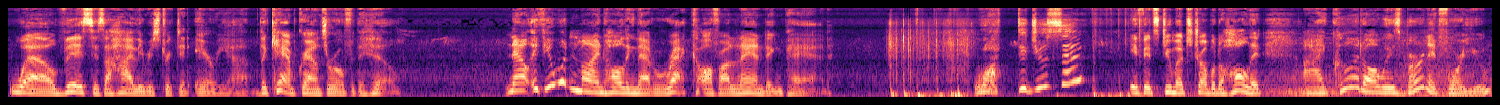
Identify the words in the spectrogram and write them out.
Well, this is a highly restricted area. The campgrounds are over the hill. Now, if you wouldn't mind hauling that wreck off our landing pad. What did you say? If it's too much trouble to haul it, I could always burn it for you.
